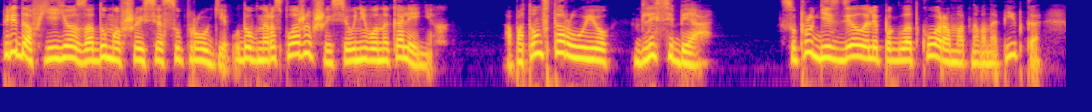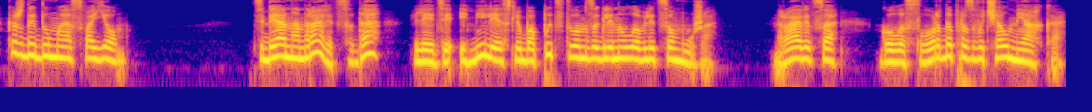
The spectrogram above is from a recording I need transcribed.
передав ее задумавшейся супруге, удобно расположившейся у него на коленях, а потом вторую, для себя — Супруги сделали по глотку ароматного напитка, каждый думая о своем. «Тебе она нравится, да?» Леди Эмилия с любопытством заглянула в лицо мужа. «Нравится», — голос лорда прозвучал мягко.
